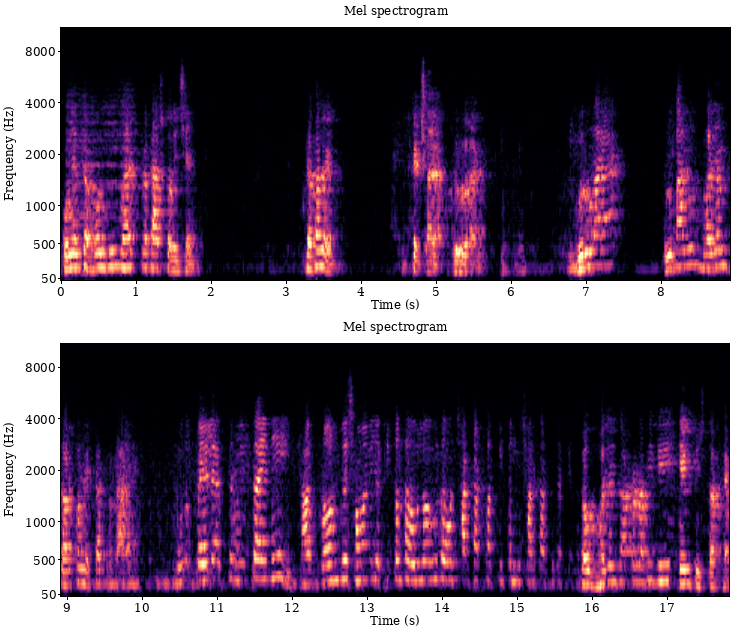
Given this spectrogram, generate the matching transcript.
কোন একটা বল গুরু মহারাজ প্রকাশ করেছেন দেখো না এছাড়া গুরু মহারাজ गुरु महाराज रूपानु भजन दर्पण एक प्रकार है। वो तो पहले तो मिलता ही नहीं। आज ब्रह्म के समय में जो कीर्तन था वो लोग भी तो वो साक्षात था कीर्तन की साक्षात तो भजन दर्पण अभी भी एक पुस्तक है।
